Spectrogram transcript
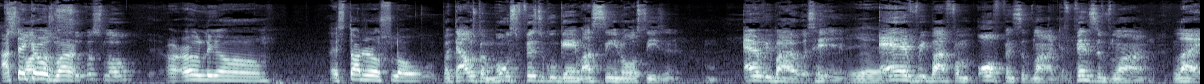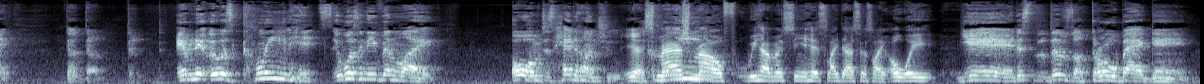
I think it was one- super slow, Uh, early um, it started off slow. but that was the most physical game I've seen all season. Everybody was hitting. Yeah. Everybody from offensive line, defensive line, like the the, the it, it was clean hits. It wasn't even like, oh, I'm just headhunt you. Yeah, Smash Clean Mouth. We haven't seen hits like that since like oh wait. Yeah, this this was a throwback game.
